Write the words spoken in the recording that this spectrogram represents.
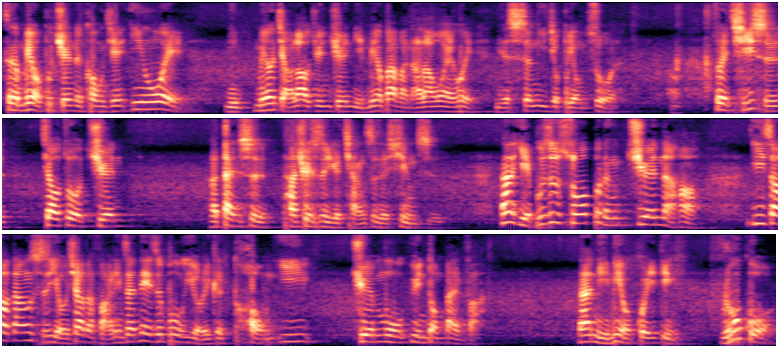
这个没有不捐的空间，因为。”你没有缴到军捐，你没有办法拿到外汇，你的生意就不用做了，啊，所以其实叫做捐，啊，但是它却是一个强制的性质，那也不是说不能捐呐，哈，依照当时有效的法令，在内政部有一个统一捐募运动办法，那里面有规定，如果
